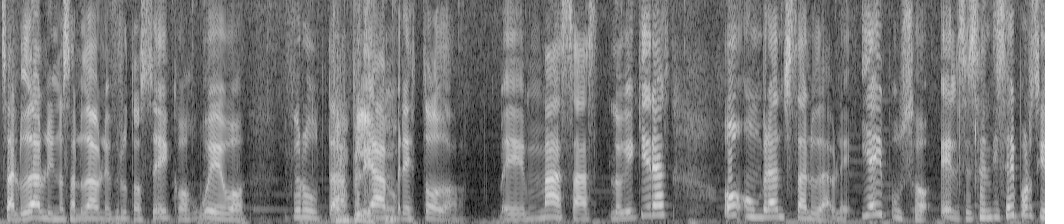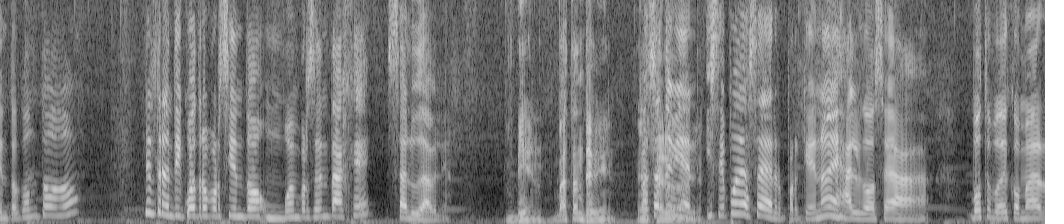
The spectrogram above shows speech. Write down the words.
saludable y no saludable, frutos secos, huevos, fruta, fiambres, todo, eh, masas, lo que quieras. o un brunch saludable. Y ahí puso el 66% con todo y el 34%, un buen porcentaje, saludable. Bien, bastante bien. Bastante saludable. bien. Y se puede hacer, porque no es algo, o sea, vos te podés comer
